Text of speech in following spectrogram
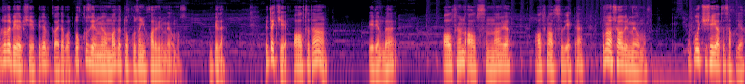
burada da belə bir şey, belə bir qayda var. 9 vermək olmaz və 9-dan yuxarı vermək olmaz. Belə. Bir də ki, 6-dan verim də 6-nın 6-sından və ya 6-nın 6-sı deyək də, bundan aşağı vermək olmaz. Bu iki şeyi yadda saxlayaq.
